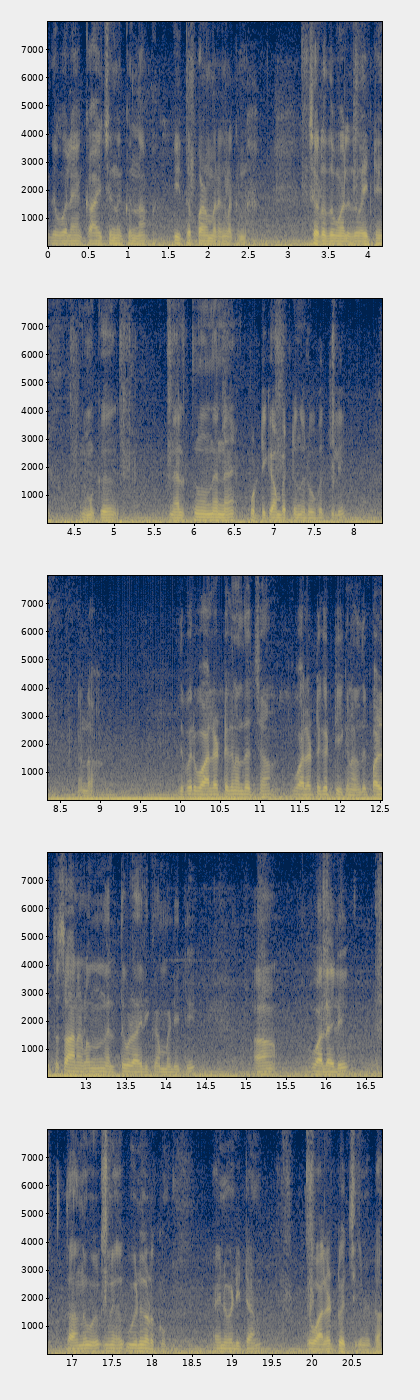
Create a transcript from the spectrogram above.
ഇതുപോലെ കായ്ച്ചു നിൽക്കുന്ന ഈത്തപ്പഴം മരങ്ങളൊക്കെ ഉണ്ട്. ചെറുതും വലുതുമായിട്ട് നമുക്ക് നിലത്ത് നിന്ന് തന്നെ പൊട്ടിക്കാൻ പറ്റുന്ന രൂപത്തിൽ കണ്ട? ഇതിപ്പോൾ ഒരു വലട്ടിക്കണം എന്താ വെച്ചാൽ വലട്ട് കെട്ടിയിരിക്കണം അത് പഴുത്ത സാധനങ്ങളൊന്നും നിലത്ത് വിടാതിരിക്കാൻ വേണ്ടിയിട്ട് ആ വലയിൽ തന്ന് വീണ് കിടക്കും. അതിന് വേണ്ടിയിട്ടാണ് ഇത് വലട്ട് വെച്ചിരിക്കുന്നത് കേട്ടോ.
